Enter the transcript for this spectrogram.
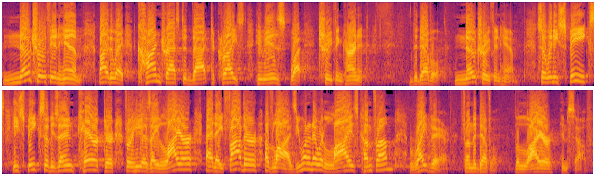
no truth in him. By the way, contrasted that to Christ, who is what? Truth incarnate. The devil. No truth in him. So when he speaks, he speaks of his own character, for he is a liar and a father of lies. You want to know where lies come from? Right there from the devil, the liar himself.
